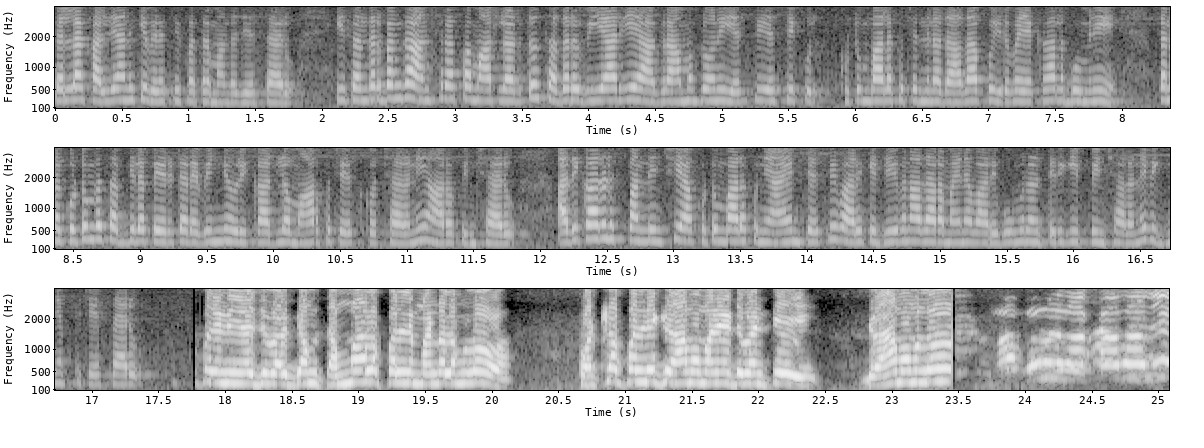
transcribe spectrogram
చెల్ల కళ్యాణ్కి విరతిపత్రం అందజేశారు. ఈ సందర్భంగా అంచనప్ప మాట్లాడుతూ సదరు వీఆర్ఏ ఆ గ్రామంలోని ఎస్సీ ఎస్టీ కుటుంబాలకు చెందిన దాదాపు ఇరవై ఎకరాల భూమిని తన కుటుంబ సభ్యుల పేరిట రెవెన్యూ రికార్డులో మార్పు చేసుకొచ్చారని ఆరోపించారు. అధికారులు స్పందించి ఆ కుటుంబాలకు న్యాయం చేసి వారికి జీవనాధారమైన వారి భూములను తిరిగి ఇప్పించాలని విజ్ఞప్తి చేశారు. నియోజకవర్గం తమ్మాలపల్లి మండలంలో కొట్లపల్లి గ్రామం అనేటువంటి గ్రామంలో మా భూములు మాకు కావాలి.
